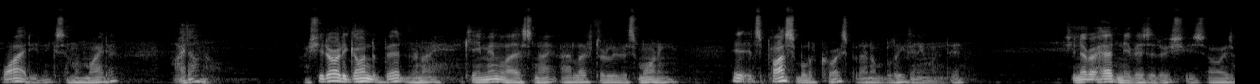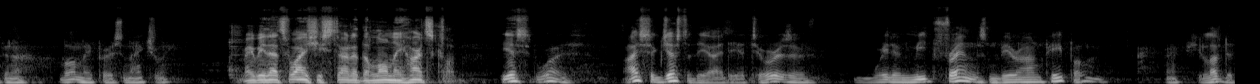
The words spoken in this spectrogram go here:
why do you think someone might have? I don't know. She'd already gone to bed when I came in last night. I left early this morning. It's possible, of course, but I don't believe anyone did. She never had any visitors. She's always been a lonely person, actually. Maybe that's why she started the Lonely Hearts Club. Yes, it was. I suggested the idea to her as a way to meet friends and be around people. Uh, She loved it.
